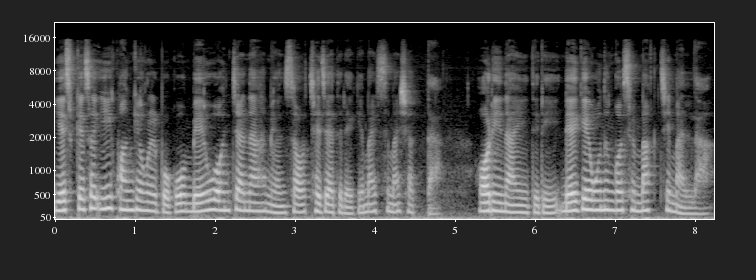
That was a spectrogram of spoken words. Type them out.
예수께서 이 광경을 보고 매우 언짢아 하면서 제자들에게 말씀하셨다. 어린아이들이 내게 오는 것을 막지 말라.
